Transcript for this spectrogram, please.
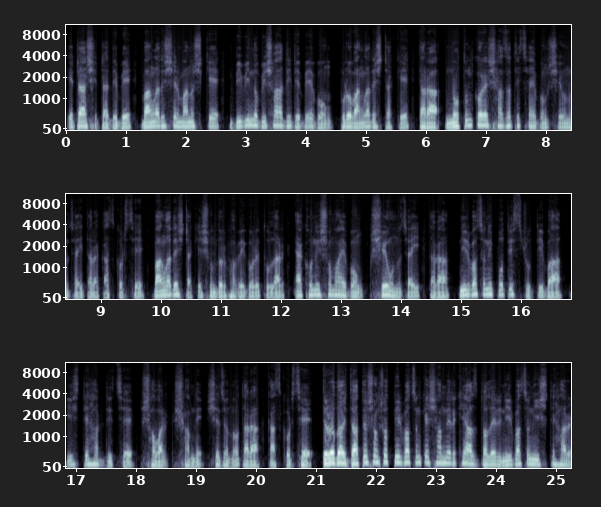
এটা সেটা দেবে। বাংলাদেশের মানুষকে বিভিন্ন বিষয়াদি দেবে এবং পুরো বাংলাদেশটাকে তারা নতুন করে সাজাতে চায় এবং সে অনুযায়ী তারা কাজ করছে। বাংলাদেশটাকে সুন্দরভাবে গড়ে তোলার এখনই সময় এবং সে অনুযায়ী তারা নির্বাচনী প্রতিশ্রুতি বা ইশতেহার দিচ্ছে সবার সামনে। সেজন্য তারা কাজ করছে। ত্রয়োদশ জাতীয় সংসদ নির্বাচনকে সামনে রেখে আজ দলের নির্বাচনী ইশতেহার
